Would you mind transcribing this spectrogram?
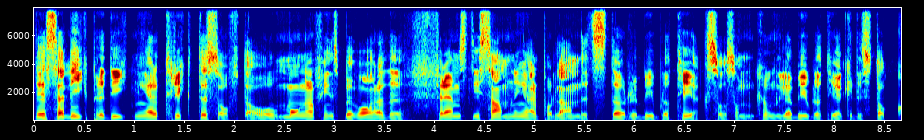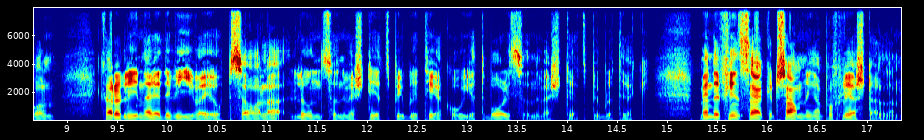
Dessa likpredikningar trycktes ofta och många finns bevarade främst i samlingar på landets större bibliotek såsom Kungliga biblioteket i Stockholm, Carolina Rediviva i Uppsala, Lunds universitetsbibliotek och Göteborgs universitetsbibliotek. Men det finns säkert samlingar på fler ställen.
